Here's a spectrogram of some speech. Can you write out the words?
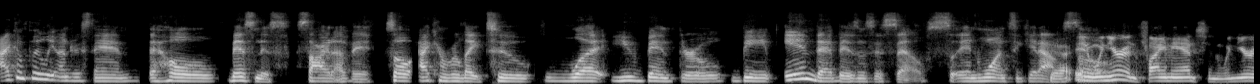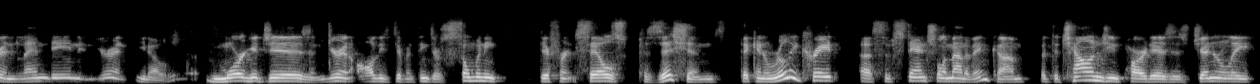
I completely understand the whole business side of it. So I can relate to what you've been through being in that business itself and want to get out. Yeah. So, and when you're in finance and when you're in lending and you're in, you know, mortgages and you're in all these different things, there's so many different sales positions that can really create a substantial amount of income. But the challenging part is, is generally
